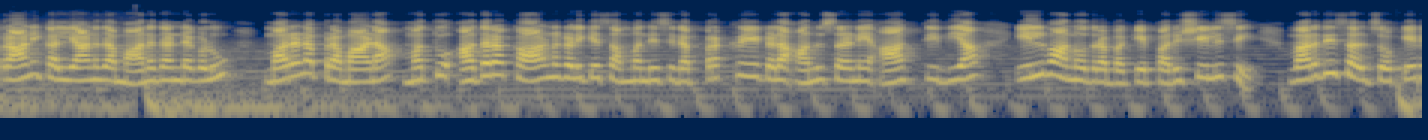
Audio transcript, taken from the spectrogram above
ಪ್ರಾಣಿ ಕಲ್ಯಾಣದ ಮಾನದಂಡಗಳು, ಮರಣ ಪ್ರಮಾಣ ಮತ್ತು ಅದರ ಕಾರಣಗಳಿಗೆ ಸಂಬಂಧಿಸಿದ ಪ್ರಕ್ರಿಯೆಗಳ ಅನುಸರಣೆ ಆಗ್ತಿದೆಯಾ ಇಲ್ವಾ ಅನ್ನೋದರ ಬಗ್ಗೆ ಪರಿಶೀಲಿಸಿ ವರದಿ ಸಲ್ಲಿಸೋಕೆ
